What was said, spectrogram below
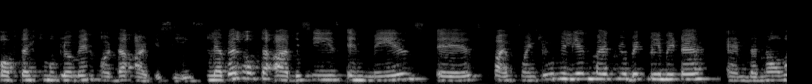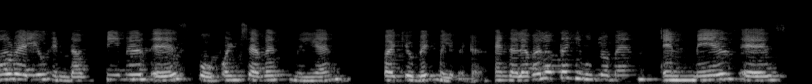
of the hemoglobin or the RBCs. Level of the RBCs in males is 5.2 million per cubic millimeter and the normal value in the females is 4.7 million per cubic millimeter. And the level of the hemoglobin in males is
